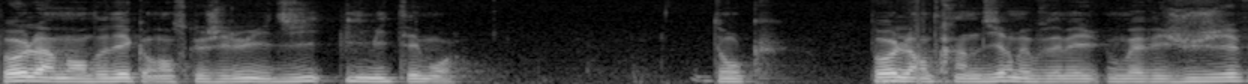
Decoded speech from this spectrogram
Paul, à un moment donné, dans ce que j'ai lu, il dit Imitez-moi. Donc, Paul est en train de dire, mais vous m'avez jugé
